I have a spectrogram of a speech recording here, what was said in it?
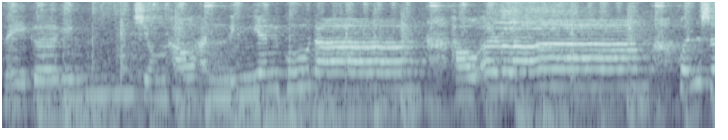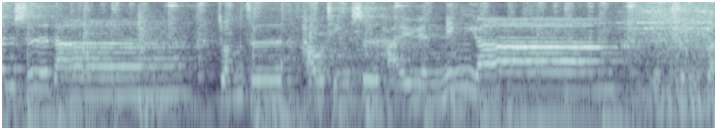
哪个英雄好身是胆，壮志豪情四海远名扬。人生短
